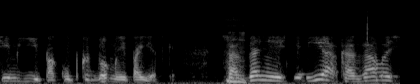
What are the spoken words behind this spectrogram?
семьи, покупка дома и поездки. Создание семьи оказалось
